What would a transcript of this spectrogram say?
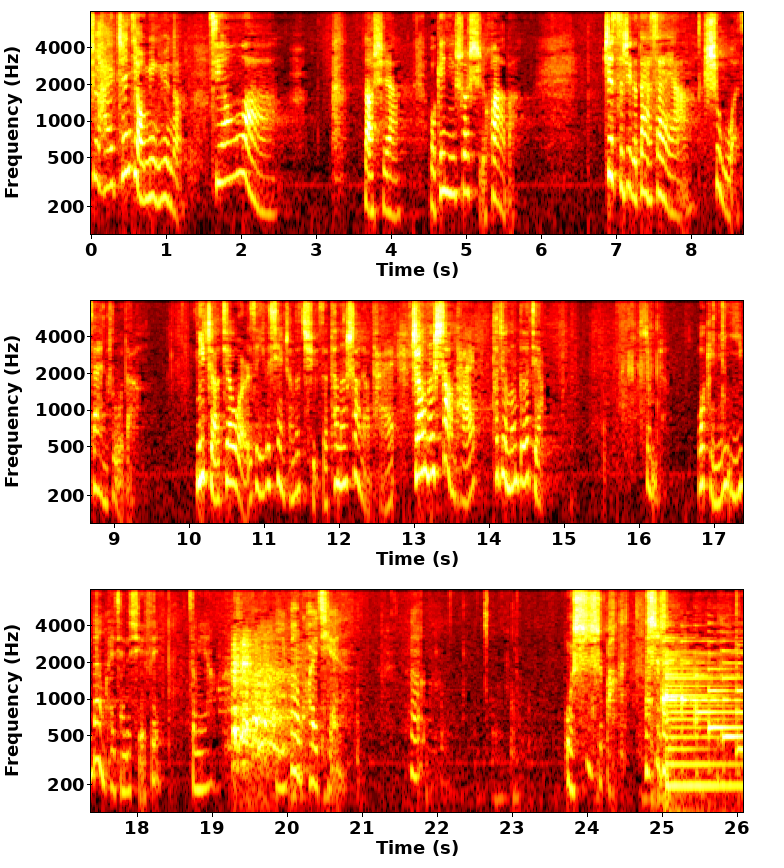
这这还真叫命运呢。教啊，老师啊，我跟您说实话吧，这次这个大赛呀、是我赞助的，你只要教我儿子一个现成的曲子，他能上了台，只要能上台，他就能得奖。这么着，我给您一万块钱的学费，怎么样？一万块钱，那我试试吧，试试。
